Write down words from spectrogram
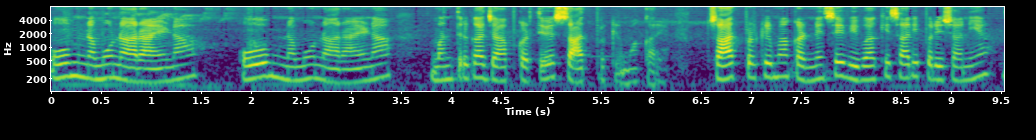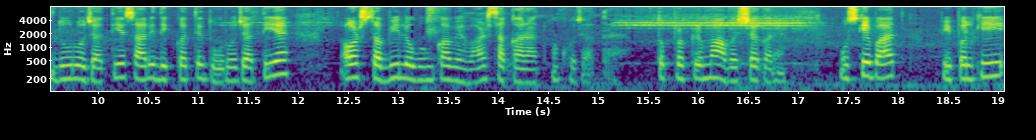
ओम नमो नारायणा, ओम नमो नारायणा, मंत्र का जाप करते हुए सात प्रक्रिया करें। सात प्रक्रिया करने से विवाह की सारी परेशानियाँ दूर हो जाती है, सारी दिक्कतें दूर हो जाती है और सभी लोगों का व्यवहार सकारात्मक हो जाता है। तो परिक्रमा अवश्य करें। उसके बाद पीपल की,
